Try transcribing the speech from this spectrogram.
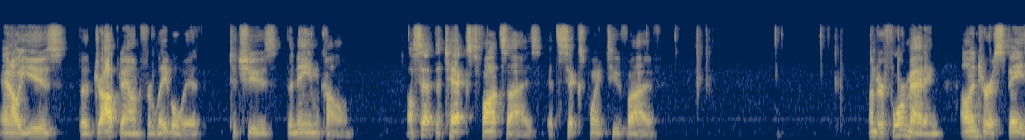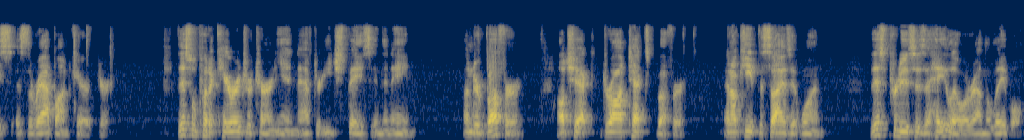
and I'll use the drop down for label width to choose the name column. I'll set the text font size at 6.25. Under formatting I'll enter a space as the wrap-on character. This will put a carriage return in after each space in the name. Under buffer I'll check Draw Text Buffer, and I'll keep the size at 1. This produces a halo around the label.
